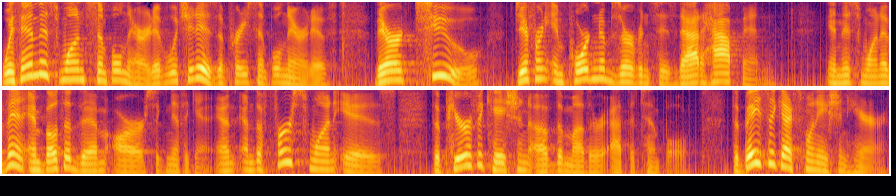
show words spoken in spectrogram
within this one simple narrative, which it is a pretty simple narrative, there are two different important observances that happen in this one event, and both of them are significant. And, and the first one is the purification of the mother at the temple. The basic explanation here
